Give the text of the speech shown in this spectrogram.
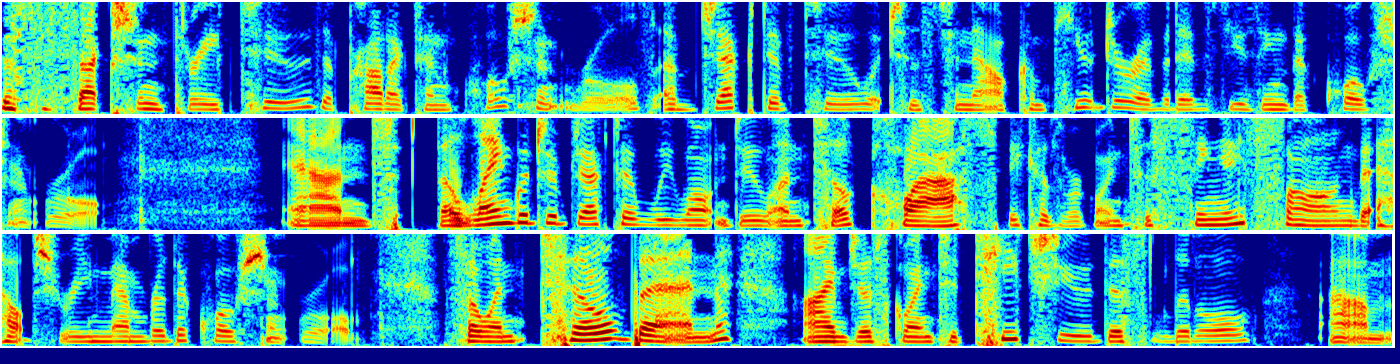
This is section 3.2, the product and quotient rules, objective 2, which is to now compute derivatives using the quotient rule. And the language objective we won't do until class because we're going to sing a song that helps you remember the quotient rule. So until then, I'm just going to teach you this little um,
